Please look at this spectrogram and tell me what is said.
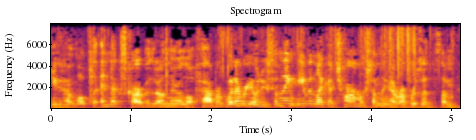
you can have a little index card with it on there, a little fabric, whatever you want to do. Something, even like a charm or something that represents them.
